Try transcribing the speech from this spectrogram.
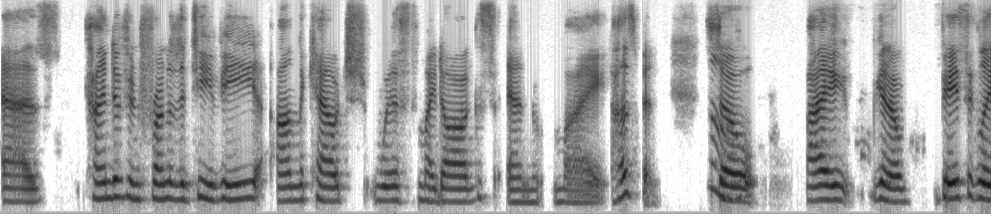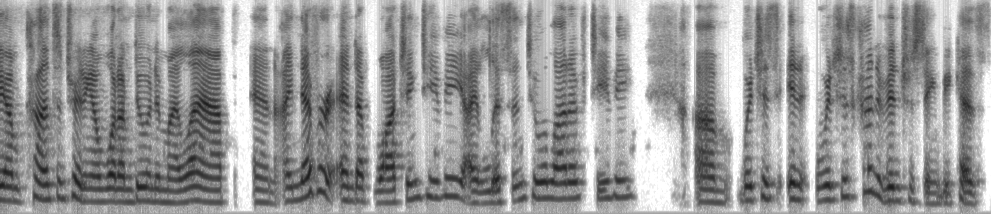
as kind of in front of the tv on the couch with my dogs and my husband oh. so i you know basically i'm concentrating on what i'm doing in my lap and i never end up watching tv i listen to a lot of tv um, which is in, which is kind of interesting because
